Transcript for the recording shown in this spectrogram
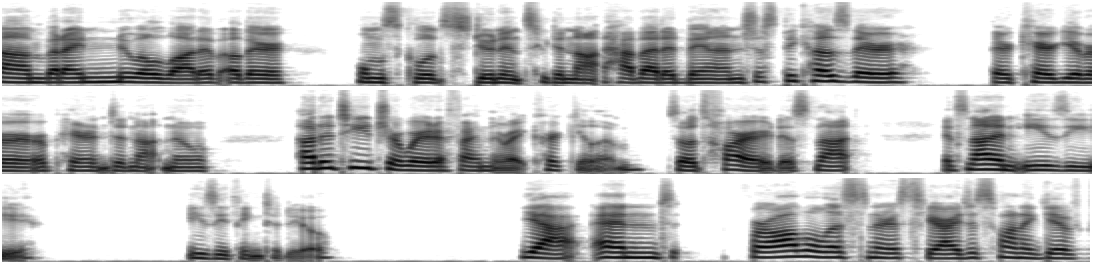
Um, but i knew a lot of other homeschooled students who did not have that advantage just because they're their caregiver or parent did not know how to teach or where to find the right curriculum. So it's hard. It's not it's not an easy easy thing to do. Yeah, and for all the listeners here, I just want to give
